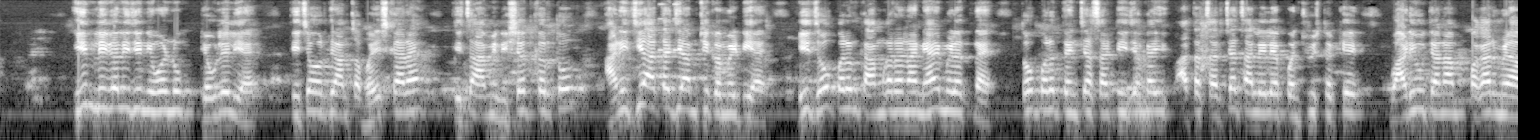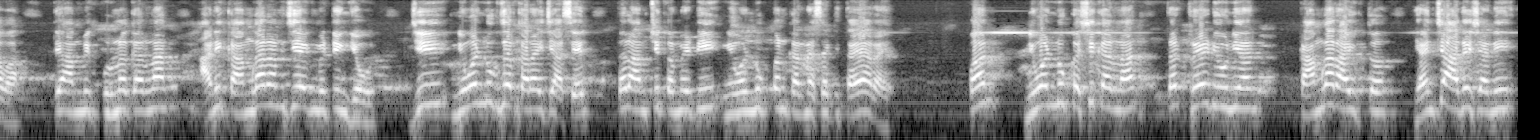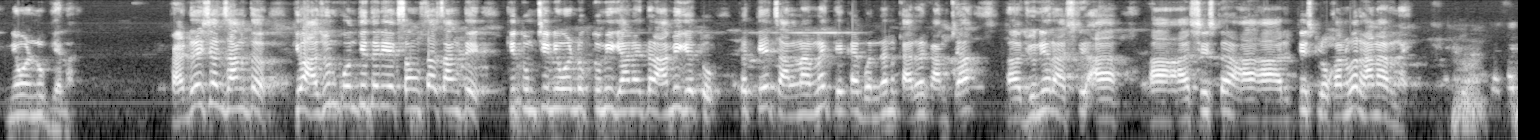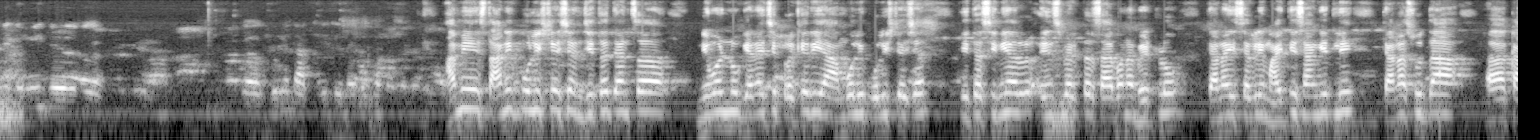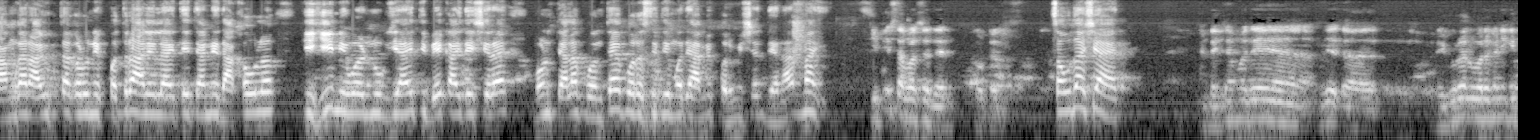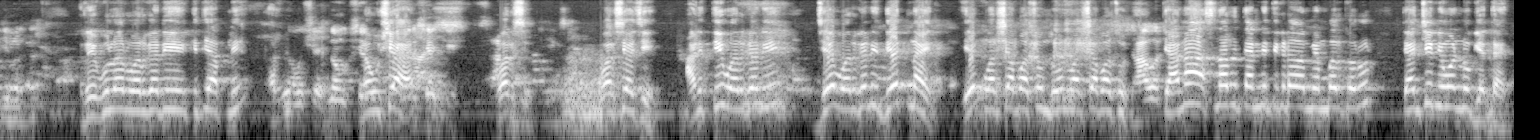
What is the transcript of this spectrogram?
इनलिगली जी निवडणूक ठेवलेली आहे तिच्यावरती आमचा बहिष्कार आहे तिचा आम्ही निषेध करतो आणि जी आता जी आमची कमिटी आहे ही जोपर्यंत कामगारांना न्याय मिळत नाही तोपर्यंत त्यांच्यासाठी जे काही आता चर्चा चाललेली आहे पंचवीस टक्के वाढीव त्यांना पगार मिळावा ते आम्ही पूर्ण करणार आणि कामगारांची एक मिटिंग घेऊन जी निवडणूक जर करायची असेल तर आमची कमिटी निवडणूक पण करण्यासाठी तयार आहे. पण निवडणूक कशी करणार? तर ट्रेड युनियन कामगार आयुक्त यांच्या आदेशाने निवडणूक घेणार. फेडरेशन सांगतं किंवा अजून कोणती तरी एक संस्था सांगते की तुमची निवडणूक तुम्ही घ्या नाही तर आम्ही घेतो. तर ते चालणार नाही. ते काय बंधनकारक आमच्या ज्युनियर आशिष्ट आर्टिस्ट लोकांवर राहणार नाही. तुम्ही जे गुन्हे दाखल केले आम्ही स्थानिक पोलीस स्टेशन जिथं त्यांचं निवडणूक घेण्याची प्रक्रिया आंबोली पोलीस स्टेशन तिथं सिनियर इन्स्पेक्टर साहेबांना भेटलो त्यांना ही सगळी माहिती सांगितली. त्यांना सुद्धा अ, कामगार आयुक्ताकडून एक पत्र आलेलं आहे ते त्यांनी दाखवलं की ही निवडणूक जी आहे ती बेकायदेशीर आहे म्हणून त्याला कोणत्याही परिस्थितीमध्ये आम्ही परमिशन देणार नाही. किती सभासद आहेत टोटल चौदाशे आहेत. त्याच्यामध्ये म्हणजे रेग्युलर वर्गणी किती भरतात? रेग्युलर वर्गणी किती आपली? नऊशे. नऊशे. आहे. वर्ष. वर्षाची. आणि ती वर्गणी जे वर्गणी देत नाहीत एक वर्षापासून दोन वर्षापासून. त्यांना असणार त्यांनी तिकडं मेंबर करून त्यांची निवडणूक घेत आहेत.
